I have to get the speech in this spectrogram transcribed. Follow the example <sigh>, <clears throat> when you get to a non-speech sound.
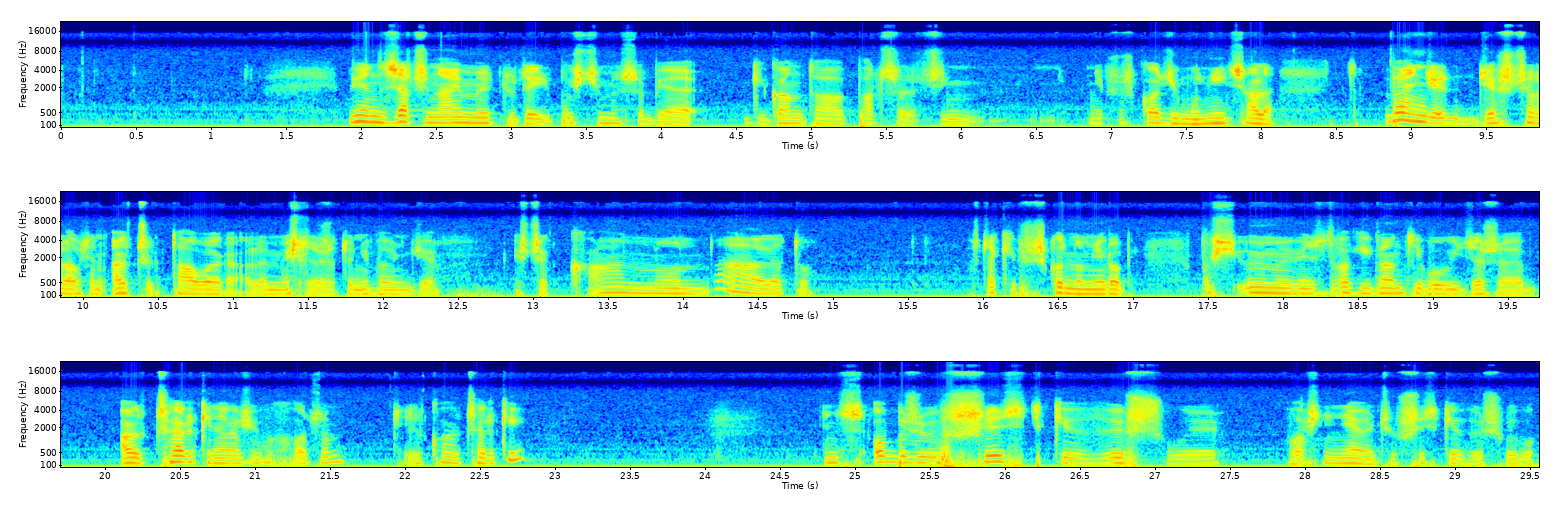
Więc zaczynajmy. Tutaj puścimy sobie giganta. Patrzę, czy nie przeszkodzi mu nic, ale będzie strzelał ten Archer Tower, ale myślę, że to nie będzie. Jeszcze kanon, ale to aż taki przeszkodną nie robi. Puścimy więc dwa giganty, bo widzę, że archerki na razie wychodzą. Tylko archerki? Więc oby, żeby wszystkie wyszły. Właśnie nie wiem, czy wszystkie wyszły, bo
